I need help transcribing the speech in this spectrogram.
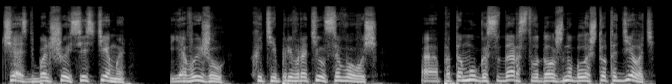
часть большой системы. Я выжил, хоть и превратился в овощ. А потому государство должно было что-то делать.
